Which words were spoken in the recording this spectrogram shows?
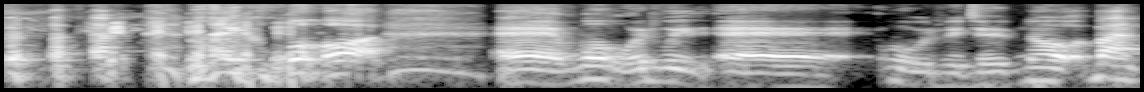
like what? Uh, what would we? Uh, what would we do? No, man.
